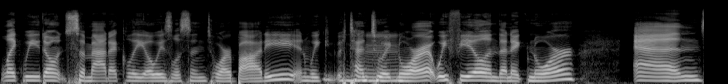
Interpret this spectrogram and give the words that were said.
like we don't somatically always listen to our body and we tend to ignore it. We feel and then ignore. And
